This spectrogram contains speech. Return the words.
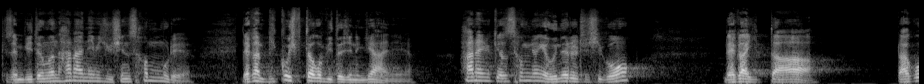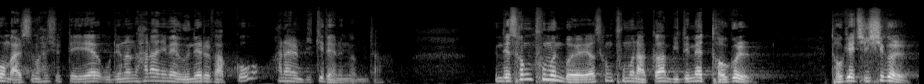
그래서 믿음은 하나님이 주신 선물이에요. 내가 믿고 싶다고 믿어지는 게 아니에요. 하나님께서 성령의 은혜를 주시고 내가 있다. 라고 말씀하실 때에 우리는 하나님의 은혜를 받고 하나님을 믿게 되는 겁니다. 근데 성품은 뭐예요? 성품은 아까 믿음의 덕을, 덕의 지식을,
